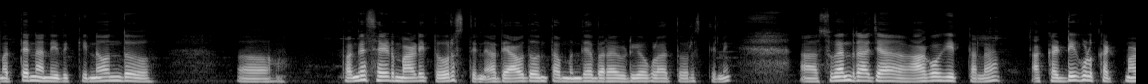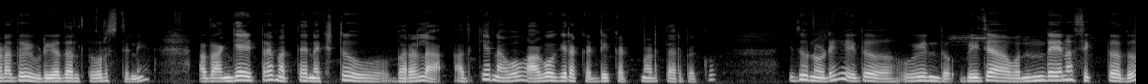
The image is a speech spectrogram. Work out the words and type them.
ಮತ್ತು ನಾನು ಇದಕ್ಕೆ ಇನ್ನೊಂದು ಫಂಗಸೈಡ್ ಮಾಡಿ ತೋರಿಸ್ತೀನಿ. ಅದು ಯಾವುದು ಅಂತ ಮುಂದೆ ಬರೋ ವಿಡಿಯೋಗಳ ತೋರಿಸ್ತೀನಿ. ಸುಗಂಧರಾಜ ಆಗೋಗಿತ್ತಲ್ಲ, ಆ ಕಡ್ಡಿಗಳು ಕಟ್ ಮಾಡೋದು ಈ ವಿಡಿಯೋದಲ್ಲಿ ತೋರಿಸ್ತೀನಿ. ಅದು ಹಂಗೆ ಇಟ್ಟರೆ ಮತ್ತೆ ನೆಕ್ಸ್ಟು ಬರಲ್ಲ. ಅದಕ್ಕೆ ನಾವು ಆಗೋಗಿರೋ ಕಡ್ಡಿ ಕಟ್ ಮಾಡ್ತಾ ಇರಬೇಕು. ಇದು ನೋಡಿ, ಇದು ಹೂವಿಂದು ಬೀಜ ಒಂದೇನೋ ಸಿಕ್ತದು,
